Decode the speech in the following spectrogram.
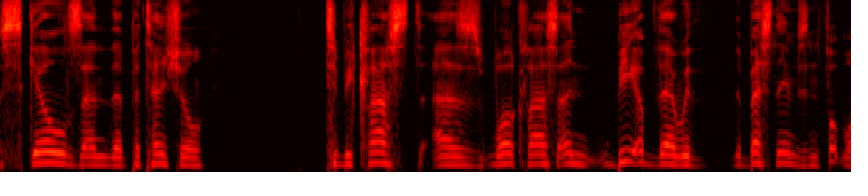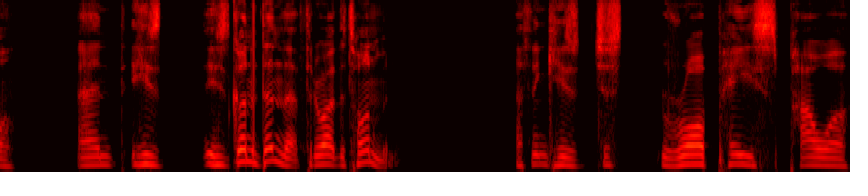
skills and the potential to be classed as world class and be up there with the best names in football. And he's he's gone and done that throughout the tournament. I think his just raw pace, power,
